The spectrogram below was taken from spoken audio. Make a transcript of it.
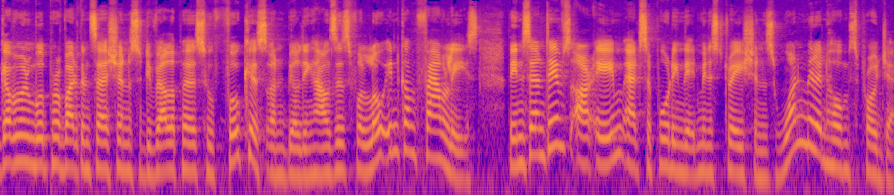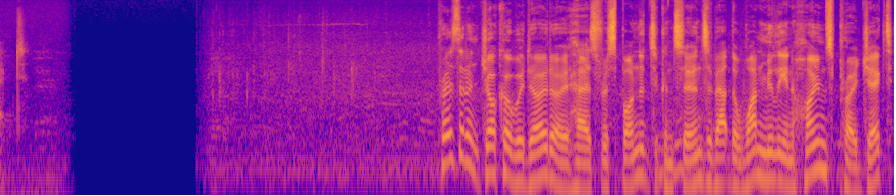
government will provide concessions to developers who focus on building houses for low-income families. The incentives are aimed at supporting the administration's 1 million homes project. President Joko Widodo has responded to concerns about the 1 million homes project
